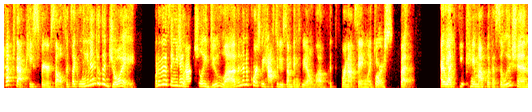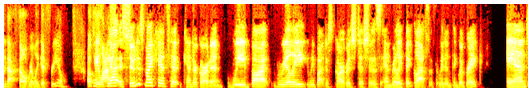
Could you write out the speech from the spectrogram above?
kept that piece for yourself. It's like lean into the joy. What are the things yeah. you actually do love? And then of course we have to do some things we don't love. We're not saying like, of course, you, but I yeah. like you came up with a solution that felt really good for you. Okay, last Yeah, as soon as my kids hit kindergarten, we bought really we bought just garbage dishes and really thick glasses that we didn't think would break. And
